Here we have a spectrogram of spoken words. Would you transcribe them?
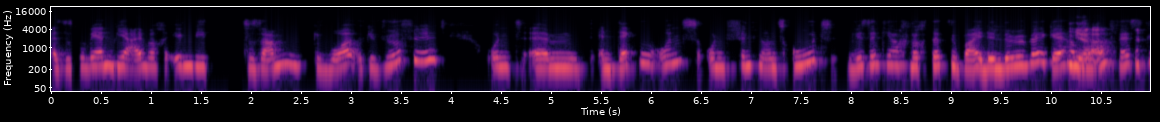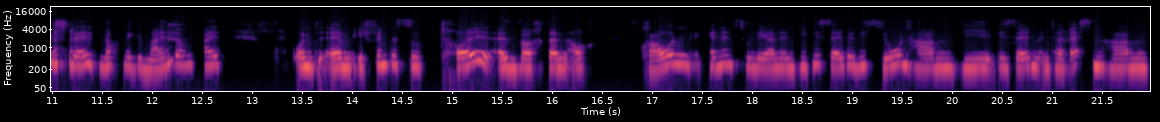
also so werden wir einfach irgendwie zusammen gewürfelt und ähm, entdecken uns und finden uns gut. Wir sind ja auch noch dazu beide Löwe, gell? haben ja. wir auch festgestellt, noch eine Gemeinsamkeit. Und ähm, ich finde es so toll, einfach dann auch Frauen kennenzulernen, die dieselbe Vision haben, die dieselben Interessen haben,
